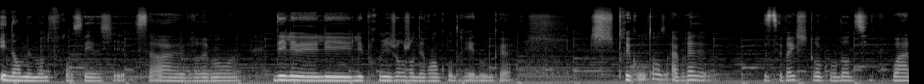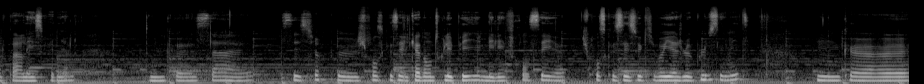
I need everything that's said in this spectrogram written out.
énormément de Français aussi. Ça, euh, vraiment, dès les, premiers jours, j'en ai rencontré. Donc, euh, je suis très contente. Après, c'est vrai que je suis trop contente aussi de pouvoir parler espagnol. Donc, ça, c'est sûr que je pense que c'est le cas dans tous les pays, mais les Français, euh, je pense que c'est ceux qui voyagent le plus limite. Donc euh,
